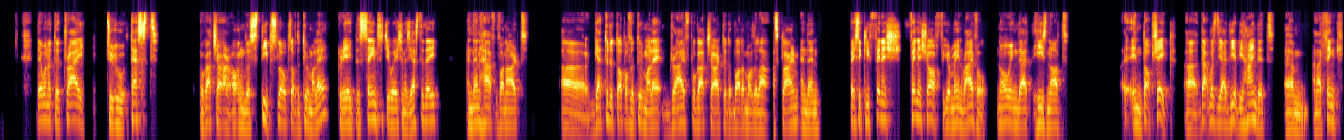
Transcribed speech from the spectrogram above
they wanted to try to test Pogacar on the steep slopes of the Tourmalet, create the same situation as yesterday, and then have Van Aert uh, get to the top of the Tourmalet, drive Pogacar to the bottom of the last climb, and then basically finish finish off your main rival, knowing that he's not uh, in top shape. Uh, that was the idea behind it, um, and I think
